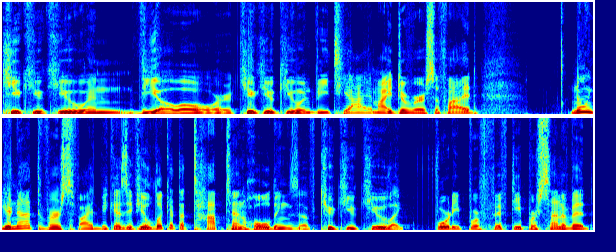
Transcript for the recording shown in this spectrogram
QQQ and VOO or QQQ and VTI? Am I diversified? No, you're not diversified because if you look at the top 10 holdings of QQQ, like 40 or 50% of it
